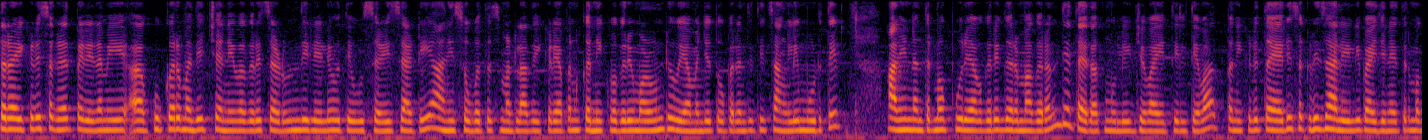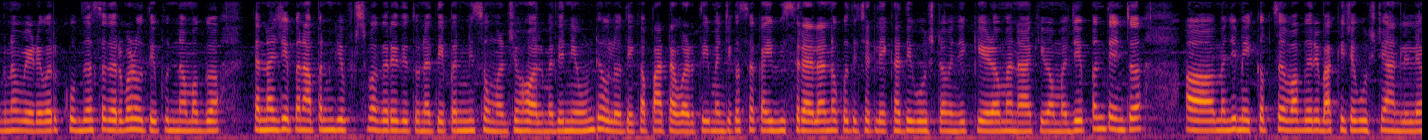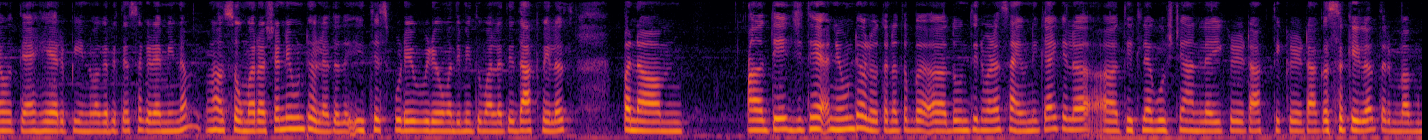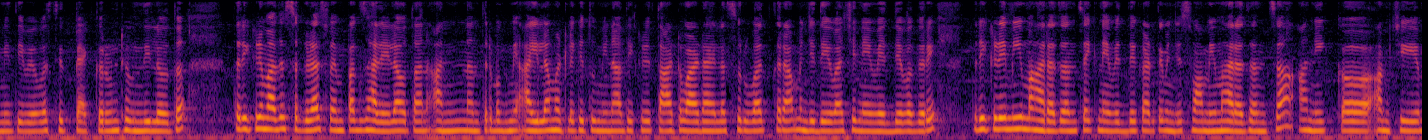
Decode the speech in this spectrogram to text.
तर इकडे सगळ्यात पहिले मी कुकरमध्ये चणे वगैरे चढून दिलेले होते उसळीसाठी आणि सोबतच म्हटलं आता इकडे आपण कणिक वगैरे मळून ठेवूया म्हणजे तोपर्यंत ती चांगली मुडते आणि नंतर मग पुऱ्या वगैरे गरमागरम देता येतात मुली जेव्हा येतील तेव्हा. पण इकडे तयारी सगळी झालेली पाहिजे नाहीतर मग ना वेळेवर खूप जास्त गडबड होते. पुन्हा मग त्यांना जे पण आपण गिफ्ट्स वगैरे देतो ना ते पण मी समोरच्या हॉलमध्ये नेऊन ठेवलं होते एका पाटावरती. म्हणजे कसं काही विसरायला नको त्याच्यातली एखादी गोष्ट म्हणजे केळं म्हणा किंवा मग जे पण त्यांचं म्हणजे मेकअपचं वगैरे बाकीच्या गोष्टी आणलेल्या होत्या हेअर पिन वगैरे त्या सगळ्या मी ना समोर अशा नेऊन ठेवल्या होत्या. तर इथेच पुढे व्हिडिओमध्ये मी तुम्हाला ते दाखवेलच. पण ते जिथे नेऊन ठेवलं होतं ना तर ब दोन तीन वेळा साईवनी काय केलं तिथल्या गोष्टी आणल्या इकडे टाक तिकडे टाक असं केलं. तर मग मी ते व्यवस्थित पॅक करून ठेवून दिलं होतं. तर इकडे माझा सगळा स्वयंपाक झालेला होता आणि- नंतर मग मी आईला म्हटलं की तुम्ही ना तिकडे ताट वाढायला सुरुवात करा म्हणजे देवाचे नैवेद्य वगैरे. तर इकडे मी महाराजांचा एक नैवेद्य काढते म्हणजे स्वामी महाराजांचा आणि एक आमची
